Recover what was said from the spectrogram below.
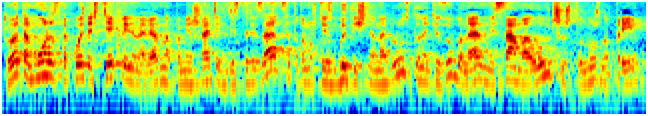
то это может в какой-то степени, наверное, помешать их дистеризации, потому что избыточная нагрузка на эти зубы, наверное, не самое лучшее, что нужно при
